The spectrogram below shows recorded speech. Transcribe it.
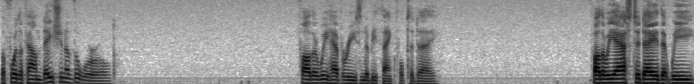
before the foundation of the world. Father, we have reason to be thankful today. Father, we ask today that we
